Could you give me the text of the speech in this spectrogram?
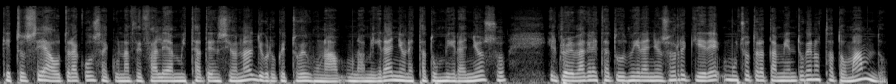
que esto sea otra cosa que una cefalea mixta tensional. Yo creo que esto es una, una migraña, un estatus migrañoso. Y el problema es que el estatus migrañoso requiere mucho tratamiento que no está tomando.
